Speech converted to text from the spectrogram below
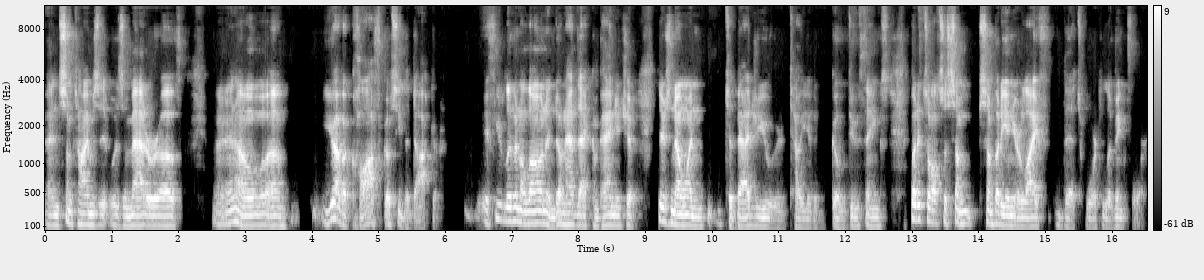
And sometimes it was a matter of, you know, um, you have a cough, go see the doctor if you're living alone and don't have that companionship, there's no one to badger you or tell you to go do things. But it's also some somebody in your life that's worth living for.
